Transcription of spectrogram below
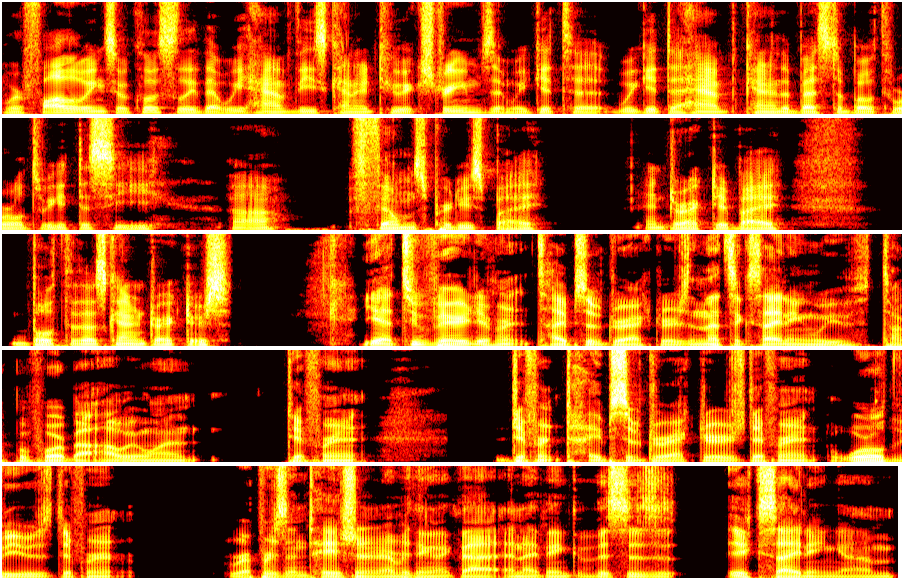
we're following so closely that we have these kind of two extremes and we get to we get to have kind of the best of both worlds. We get to see uh, films produced by and directed by both of those kind of directors. Yeah two very different types of directors and that's exciting. We've talked before about how we want different different types of directors different worldviews different representation and everything like that and i think this is exciting. Um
